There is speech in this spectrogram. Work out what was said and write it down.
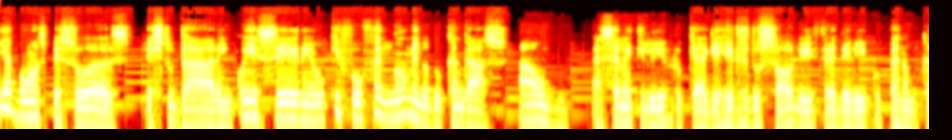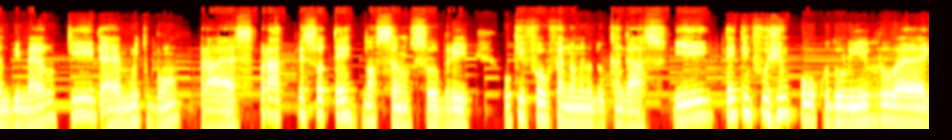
E é bom as pessoas estudarem, conhecerem o que foi o fenômeno do cangaço. Há um excelente livro que é Guerreiros do Sol de Frederico Pernambucano de Melo, que é muito bom para a pessoa ter noção sobre o que foi o fenômeno do cangaço. E tentem fugir um pouco do livro é,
